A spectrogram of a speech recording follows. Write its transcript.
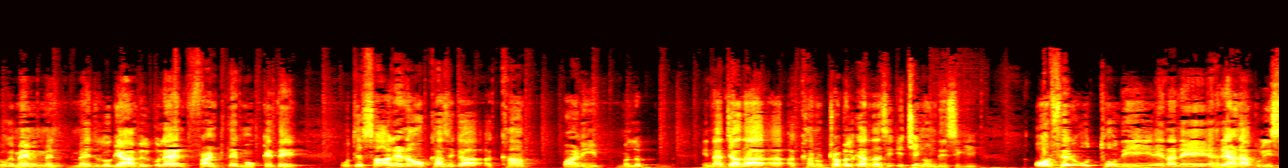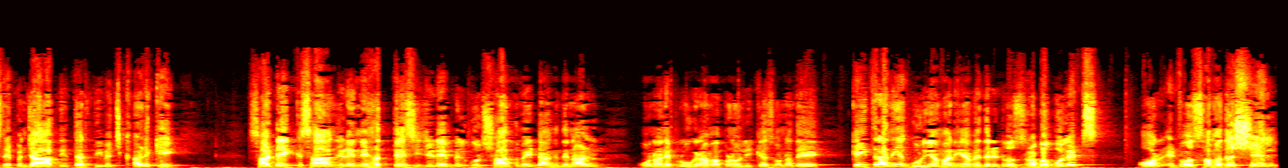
ਕਿਉਂਕਿ ਮੈਂ ਵੀ ਮੈਂ- ਮੈਂ ਜਦੋਂ ਗਿਆ ਬਿਲਕੁਲ ਐਨ ਫਰੰਟ ਤੇ ਮੌਕੇ ਤੇ, ਉੱਥੇ ਸਾਹ ਲੈਣਾ ਔਖਾ ਸੀਗਾ। ਅੱਖਾਂ, ਪਾਣੀ, ਮਤਲਬ ਇੰਨਾ ਜ਼ਿਆਦਾ ਅੱਖਾਂ ਨੂੰ ਟਰਬਲ ਕਰਦਾ ਸੀ ਇਚਿੰਗ ਹੁੰਦੀ ਸੀਗੀ। ਔਰ ਫਿਰ ਉੱਥੋਂ ਦੀ ਇਹਨਾਂ ਨੇ ਹਰਿਆਣਾ ਪੁਲਿਸ ਨੇ ਪੰਜਾਬ ਦੀ ਧਰਤੀ ਵਿੱਚ ਖੜ ਕੇ ਸਾਡੇ ਕਿਸਾਨ ਜਿਹੜੇ ਨਿਹੱਤੇ ਸੀ, ਜਿਹੜੇ ਬਿਲਕੁਲ ਸ਼ਾਂਤਮਈ ਢੰਗ ਦੇ ਨਾਲ ਉਹਨਾਂ ਨੇ ਪ੍ਰੋਗਰਾਮ ਆਪਣਾ ਉਲੀਕਿਆ ਸੀ, ਉਹਨਾਂ ਦੇ ਕਈ ਤਰ੍ਹਾਂ ਦੀਆਂ ਗੋਲੀਆਂ ਮਾਰੀਆਂ whether it was rubber bullets or it was some other shell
